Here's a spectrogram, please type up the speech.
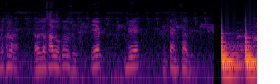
મિત્રો હવે જો ચાલુ કરું છું. એક બે ત્રણ ચાલુ.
